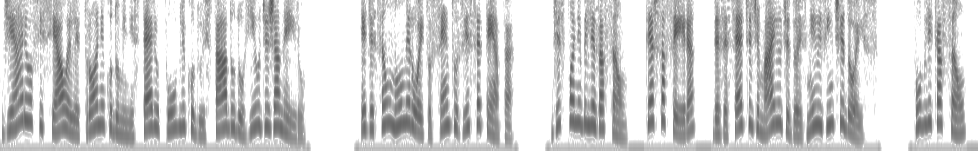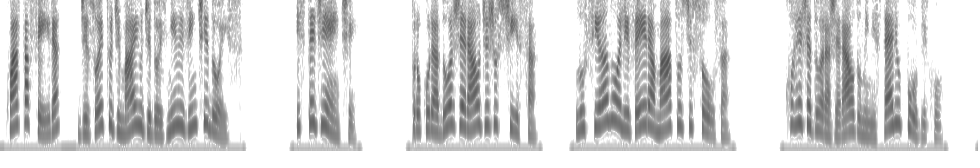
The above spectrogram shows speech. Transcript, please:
Diário Oficial Eletrônico do Ministério Público do Estado do Rio de Janeiro. Edição número 870. Disponibilização: terça-feira, 17 de maio de 2022. Publicação: quarta-feira, 18 de maio de 2022. Expediente: Procurador-Geral de Justiça Luciano Oliveira Matos de Souza. Corregedora-Geral do Ministério Público.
